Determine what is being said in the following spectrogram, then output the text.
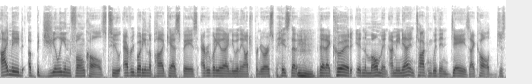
I made a bajillion phone calls to everybody in the podcast space, everybody that I knew in the entrepreneur space that mm-hmm. that I could in the moment. I mean, I am talking within days. I called just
